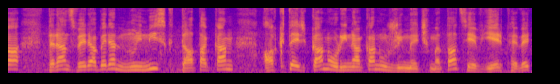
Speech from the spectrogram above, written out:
կա, դրանց վերաբերյալ նույնիսկ դատական ակտեր կան օրինական ուժի մեջ մտած եւ երբևէ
